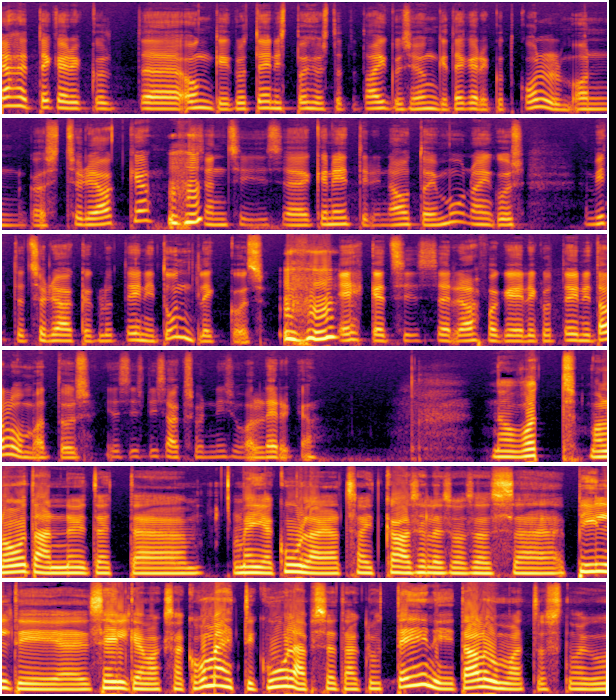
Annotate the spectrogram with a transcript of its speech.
jah, et tegelikult äh, ongi gluteenist põhjustatud haigusi ongi tegelikult kolm, on kas tsüliaakia mm, -hmm. mis on siis äh, geneetiline autoimmuunhaigus, mitte tsüliaakia gluteenitundlikkus mm, -hmm. ehk et siis rahvakeeli gluteeni talumatus ja siis lisaks veel nisuallergia no vot, ma loodan nüüd, et äh, meie kuulajad said ka selles osas äh, pildi äh, selgemaks, aga ometi kuuleb seda gluteeni talumatust nagu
